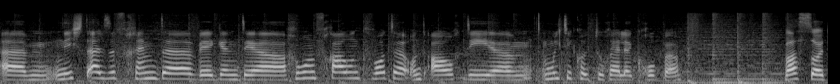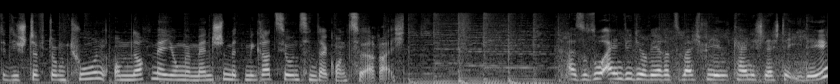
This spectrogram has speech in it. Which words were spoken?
ähm, nicht als Fremde wegen der hohen Frauenquote und auch die ähm, multikulturelle Gruppe. Was sollte die Stiftung tun, um noch mehr junge Menschen mit Migrationshintergrund zu erreichen? Also so ein Video wäre zum Beispiel keine schlechte Idee.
